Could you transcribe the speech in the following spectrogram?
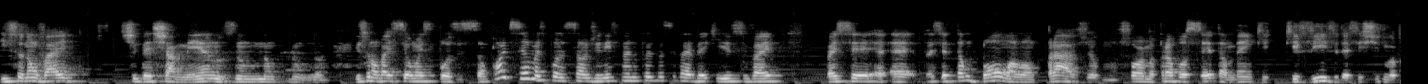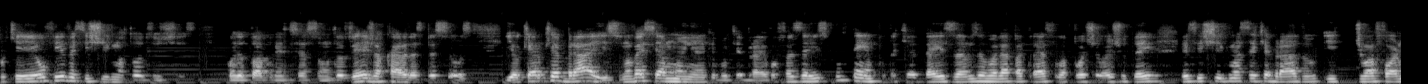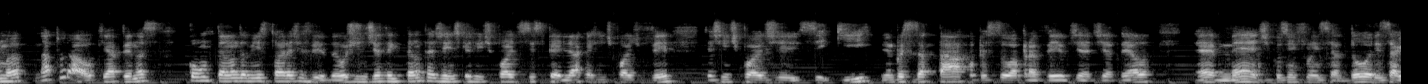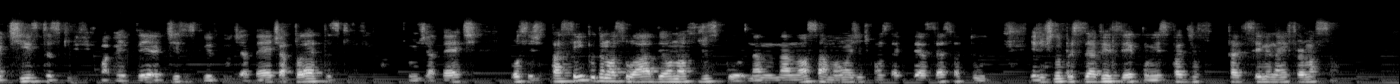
Isso não vai te deixar menos, não, não, não, isso não vai ser uma exposição. Pode ser uma exposição de início, mas depois você vai ver que isso vai, vai, ser, é, é vai ser tão bom a longo prazo, de alguma forma, para você também, que, que vive desse estigma, porque eu vivo esse estigma todos os dias quando eu toco nesse assunto. Eu vejo a cara das pessoas e eu quero quebrar isso. Não vai ser amanhã que eu vou quebrar, eu vou fazer isso com o tempo. Daqui a 10 anos eu vou olhar para trás e falar: Poxa, eu ajudei esse estigma a ser quebrado e de uma forma natural, que é apenas contando a minha história de vida. Hoje em dia tem tanta gente que a gente pode se espelhar, que a gente pode ver, que a gente pode seguir, não precisa estar com a pessoa para ver o dia a dia dela. É, médicos, influenciadores, artistas que vivem com HIV, artistas que vivem com diabetes, atletas que vivem com diabetes, ou seja, está sempre do nosso lado e ao nosso dispor. Na, na, nossa mão a gente consegue ter acesso a tudo. E a gente não precisa viver com isso para disseminar informação.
